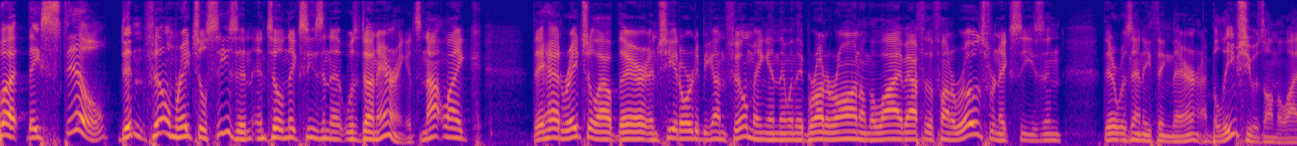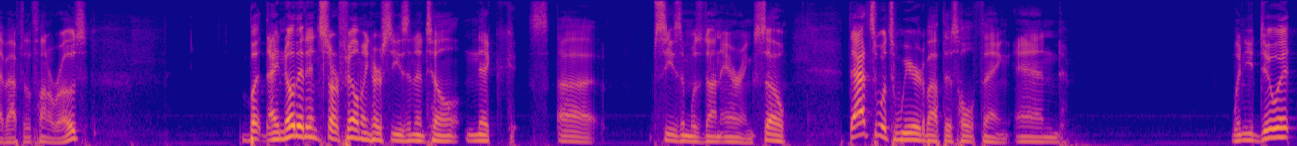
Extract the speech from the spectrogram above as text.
But they still didn't film Rachel's season until Nick's season was done airing. It's not like they had Rachel out there and she had already begun filming, and then when they brought her on on the live after the Final Rose for Nick's season, there was anything there. I believe she was on the live after the Final Rose. But I know they didn't start filming her season until Nick's uh, season was done airing. So that's what's weird about this whole thing. And when you do it,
